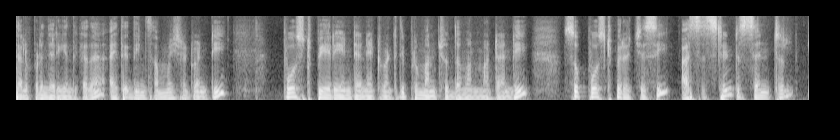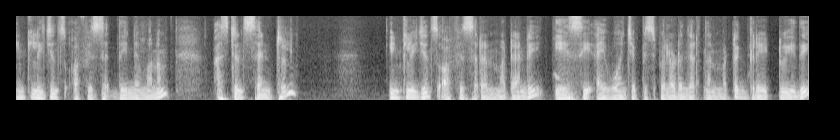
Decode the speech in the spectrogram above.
తెలపడం జరిగింది కదా. అయితే దీనికి సంబంధించినటువంటి పోస్ట్ పేరు ఏంటి అనేటువంటిది ఇప్పుడు మనం చూద్దాం అనమాట అండి. సో పోస్ట్ పేరు వచ్చేసి అసిస్టెంట్ సెంట్రల్ ఇంటెలిజెన్స్ ఆఫీసర్. దీన్ని మనం అసిస్టెంట్ సెంట్రల్ ఇంటెలిజెన్స్ ఆఫీసర్ అనమాట అండి. ఏసీఐఓ అని చెప్పేసి పిలవడం జరుగుతుంది అనమాట గ్రేడ్ టూ ఇది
